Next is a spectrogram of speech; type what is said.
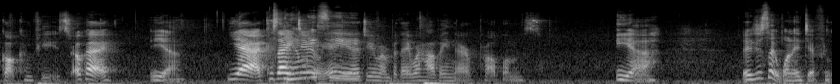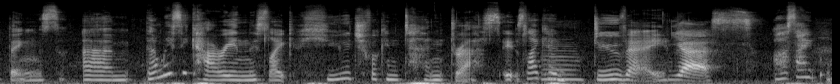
Got confused. Okay. Yeah, Yeah, because I do. see- Yeah, I do remember they were having their problems. yeah. They just like wanted different things. Um, then we see Carrie in this like huge fucking tent dress. It's like a duvet. Yes. I was like, I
